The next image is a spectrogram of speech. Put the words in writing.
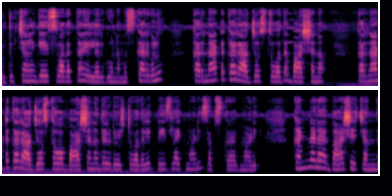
ಯೂಟ್ಯೂಬ್ ಚಾನಲ್ಗೆ ಸ್ವಾಗತ. ಎಲ್ಲರಿಗೂ ನಮಸ್ಕಾರಗಳು. ಕರ್ನಾಟಕ ರಾಜ್ಯೋತ್ಸವದ ಭಾಷಣ. ಕರ್ನಾಟಕ ರಾಜ್ಯೋತ್ಸವ ಭಾಷಣದ ವಿಡಿಯೋ ಇಷ್ಟವಾದಲ್ಲಿ ಪ್ಲೀಸ್ ಲೈಕ್ ಮಾಡಿ ಸಬ್ಸ್ಕ್ರೈಬ್ ಮಾಡಿ. ಕನ್ನಡ ಭಾಷೆ ಚಂದ,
